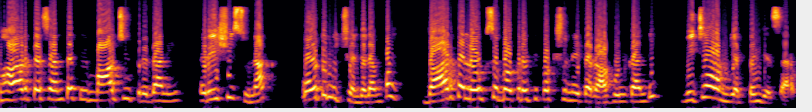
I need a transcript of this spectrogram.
భారత సంతతి మాజీ ప్రధాని రిషి సునాక్ ఓటమి చెందడంపై భారత లోక్సభ ప్రతిపక్ష నేత రాహుల్ గాంధీ విచారం వ్యక్తం చేశారు.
